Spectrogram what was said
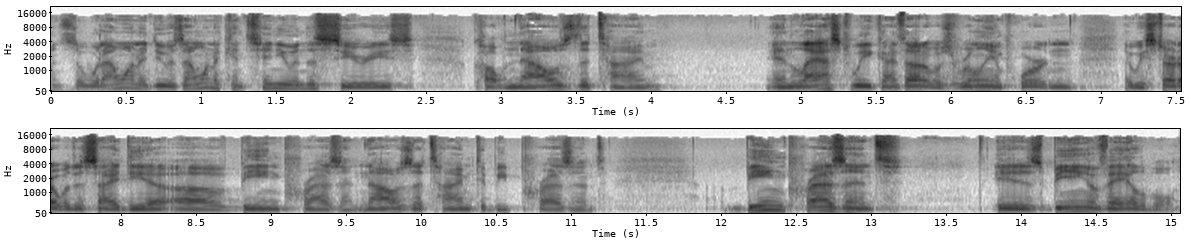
And so, what I want to do is, I want to continue in the series called Now's the Time. And last week, I thought it was really important that we start out with this idea of being present. Now is the time to be present. Being present is being available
